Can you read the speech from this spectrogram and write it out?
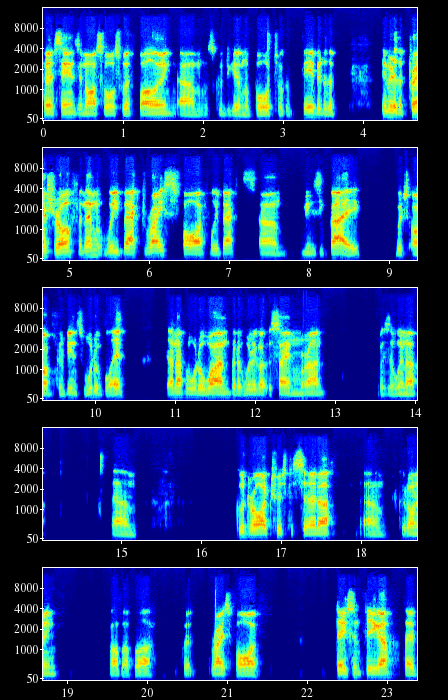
Persan's a nice horse worth following. Um, it's good to get on the board. Took a fair bit of the fair bit of the pressure off, and then we backed race five. We backed um, Music Bay, which I'm convinced would have led. Don't know if it would have won, but it would have got the same run as the winner. Um, good ride, Chris Caserta. Um, good on him. Blah blah blah. But race five, decent figure. They've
